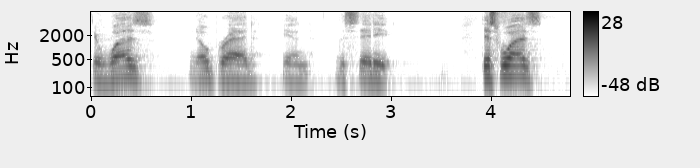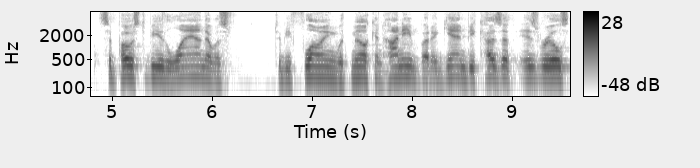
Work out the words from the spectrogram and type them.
there was no bread in the city. This was supposed to be the land that was to be flowing with milk and honey, but again, because of Israel's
